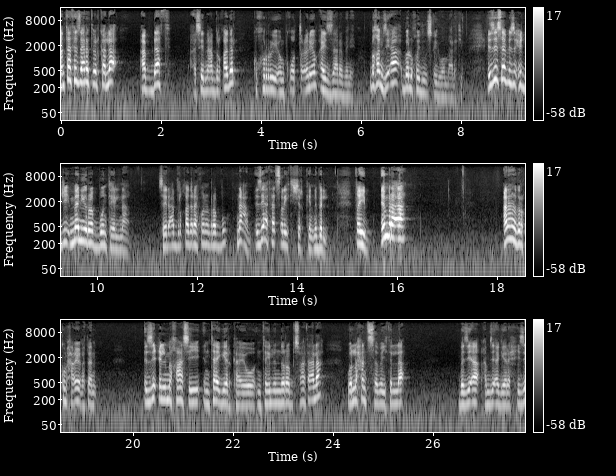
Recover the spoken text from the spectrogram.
ኣንታ ተዛረብ ትብልካ ላ ኣብዳት ሰይድና ዓብዱልቃድር ክኹርዩ እዮም ክቁጥዑን እዮም ኣይዛረብን እየ ብከምዚኣ በሉ ክዱ ውፅ ኢልዎም ማለት እዩ እዚ ሰብ እዚ ሕጂ መን ዩ ረቡ እንተይልና ሰይድ ዓብዱልቃድር ኣይኮነን ረቡ ንዓም እዚኣ እታ ፅርይቲ ሽርክ ንብል ይብ እምረኣ ኣና ነገረኩም ሓቂቀተን እዚ ዕልምኻሲ እንታይ ጌርካዮ እንተይሉኒ ረቢ ስብሓን ተዓላ ወላ ሓንቲ ሰበይትላ በዚኣ ከምዚኣ ገይረ ሒዘ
